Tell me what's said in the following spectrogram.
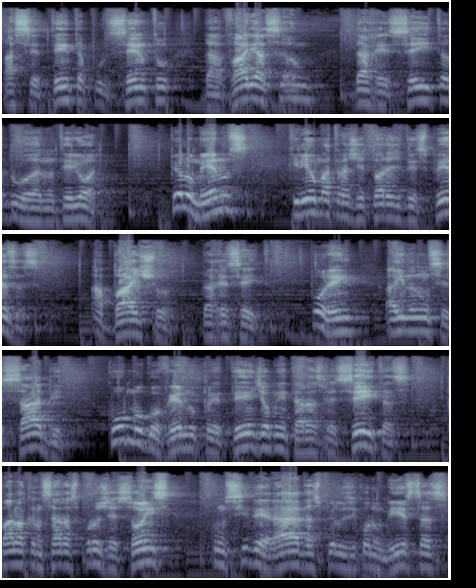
a 70% da variação da receita do ano anterior. Pelo menos cria uma trajetória de despesas abaixo da receita. Porém, ainda não se sabe como o governo pretende aumentar as receitas para alcançar as projeções consideradas pelos economistas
